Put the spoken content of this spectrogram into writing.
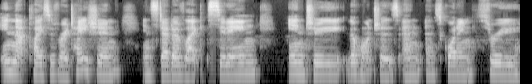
in that place of rotation instead of like sitting into the haunches and, and squatting through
